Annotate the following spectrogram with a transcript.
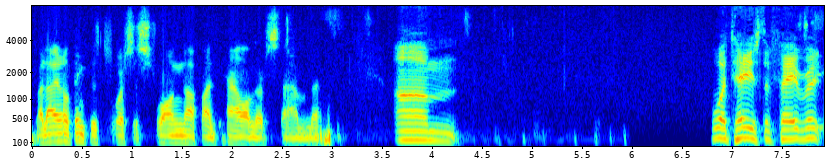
but I don't think this horse is strong enough on talent or stamina. Um, Forte's the favorite.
